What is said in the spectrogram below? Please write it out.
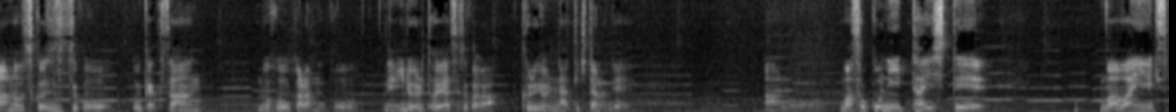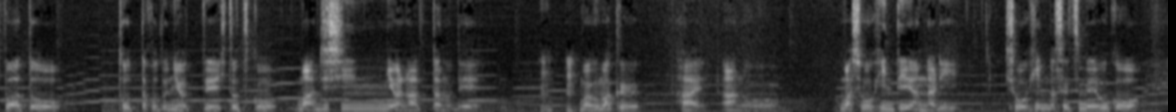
ああの少しずつこうお客さんの方からもこうねいろいろ問い合わせとかが来るようになってきたのであのまあそこに対してまあワインエキスパートを取ったことによって一つこうまあ自信にはなったので、うんうん。まあ、うまくはいあのまあ商品提案なり商品の説明をこう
